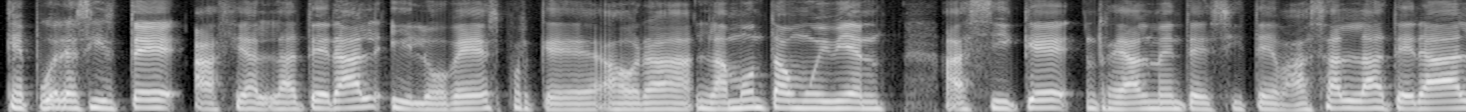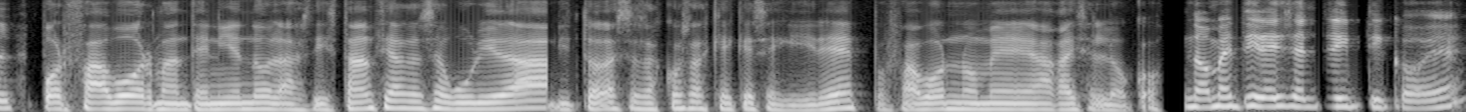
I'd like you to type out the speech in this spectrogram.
que puedes irte hacia el lateral y lo ves porque ahora la monta muy bien. Así que realmente si te vas al lateral, por favor, manteniendo las distancias de seguridad y todas esas cosas que hay que seguir, ¿eh? Por favor, no me hagáis el loco. No me tiréis el tríptico, ¿eh?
